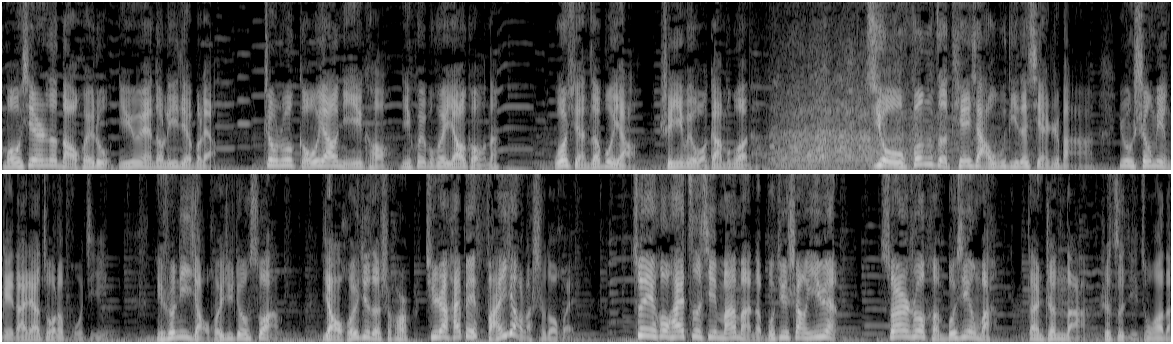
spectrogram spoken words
某些人的脑回路你永远都理解不了。正如狗咬你一口，你会不会咬狗呢？我选择不咬，是因为我干不过他。酒疯子天下无敌的现实版啊，用生命给大家做了普及。你说你咬回去就算了。咬回去的时候，居然还被反咬了十多回，最后还自信满满的不去上医院。虽然说很不幸吧，但真的是自己作的。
